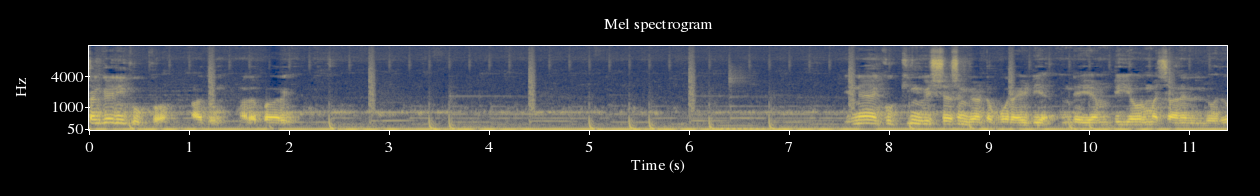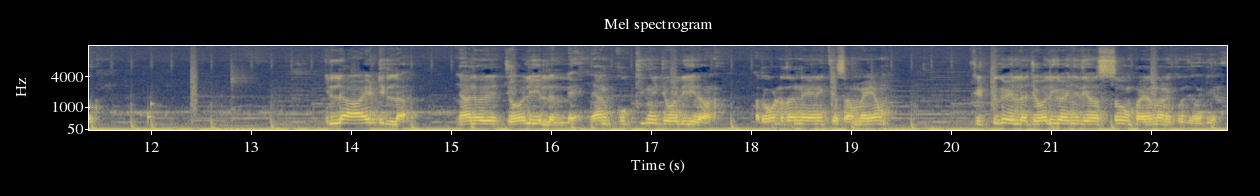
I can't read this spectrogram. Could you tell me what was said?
ചങ്കേനി കുക്കോ? അതും മലബാറി. പിന്നെ കുക്കിംഗ് വിശേഷം കേട്ടപ്പോൾ ഒരു ഐഡിയ. എന്റെ എം ഡി ഓർമ്മ ചാനലിൽ ഒരു ഇല്ല ആയിട്ടില്ല. ഞാനൊരു ജോലിയില്ലല്ലേ ഞാൻ കുക്കിംഗ് ജോലിയിലാണ്. അതുകൊണ്ട് തന്നെ എനിക്ക് സമയം കിട്ടുകയില്ല. ജോലി കഴിഞ്ഞ ദിവസവും പതിനൊന്ന് മണിക്കൂർ ജോലിയാണ്.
